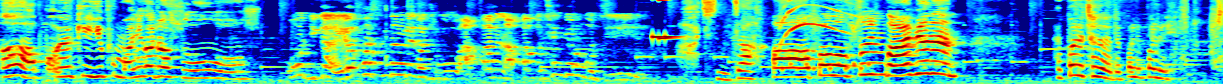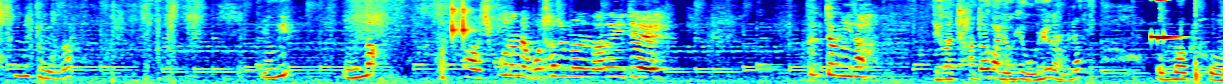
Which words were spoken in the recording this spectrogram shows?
아 아빠 왜 이렇게 이어폰 많이 가져왔어 어 네가 에어팟 쓴다 그래가지고 아빠는 아빠 거 챙겨온 거지. 아 진짜 아 아빠가 없어진 거 알면은 아, 빨리 찾아야 돼 빨리 빨리 침대 쪽 있나? 여기? 여기 있나? 아 10분 안에 못 찾으면 나는 이제 끝장이다 내가 자다가 여기 올려놨나? 엄마 폰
